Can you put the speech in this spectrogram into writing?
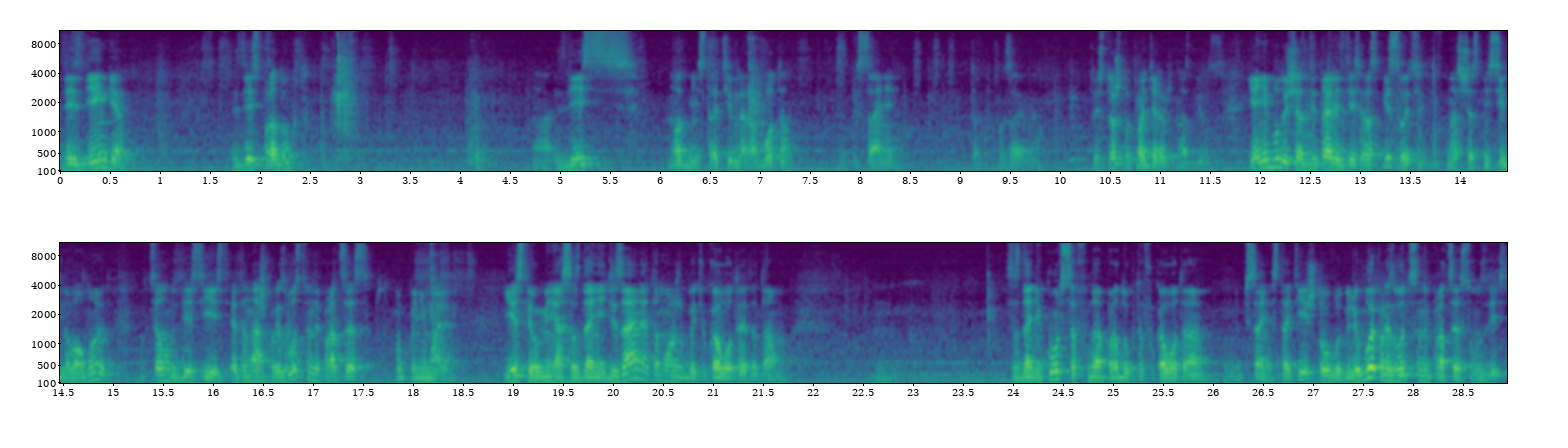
Здесь деньги, здесь продукт, а, здесь ну, административная работа, написание, так вот назовем. То есть то, что поддерживает наш бизнес. Я не буду сейчас детали здесь расписывать, нас сейчас не сильно волнует. но В целом здесь есть, это наш производственный процесс, чтобы мы понимали. Если у меня создание дизайна, это может быть, у кого-то это там создание курсов, да, продуктов, у кого-то написание статей, что угодно. Любой производственный процесс, он здесь.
